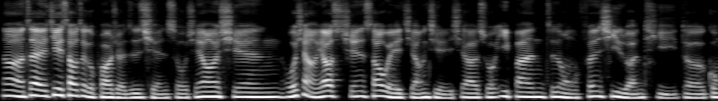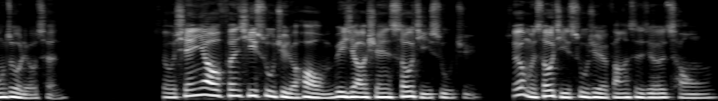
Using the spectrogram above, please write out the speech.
那在介绍这个 project 之前，首先要先，我想要先稍微讲解一下，说一般这种分析软体的工作流程。首先要分析数据的话，我们必须要先收集数据，所以我们收集数据的方式就是从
